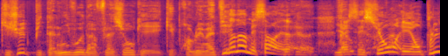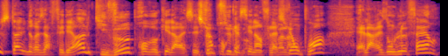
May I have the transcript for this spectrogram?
qui chute, puis tu as le niveau d'inflation qui est, qui est problématique. Non, non, mais ça, euh, y a- récession, et en plus, tu as une réserve fédéale qui veut provoquer la récession pour casser l'inflation, Voilà. point. Elle a raison de le faire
